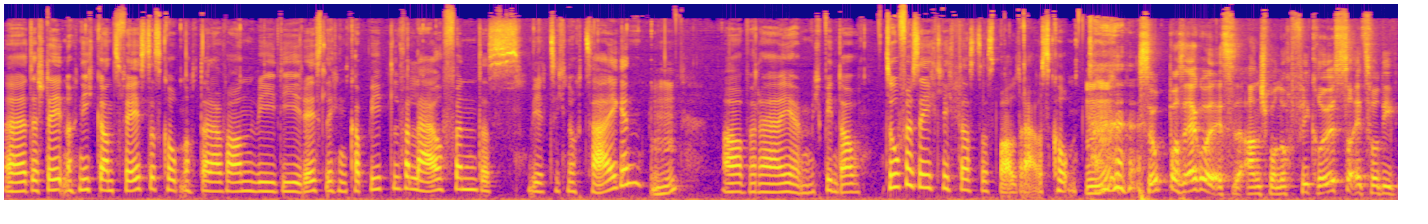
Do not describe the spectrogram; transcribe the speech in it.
Äh, das steht noch nicht ganz fest, das kommt noch darauf an, wie die restlichen Kapitel verlaufen. Das wird sich noch zeigen. Mhm. Aber äh, ich bin da zuversichtlich, dass das bald rauskommt. Mhm, super, sehr gut. Jetzt ist der Anspruch noch viel größer, jetzt wo die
